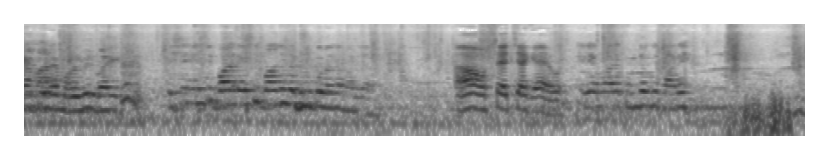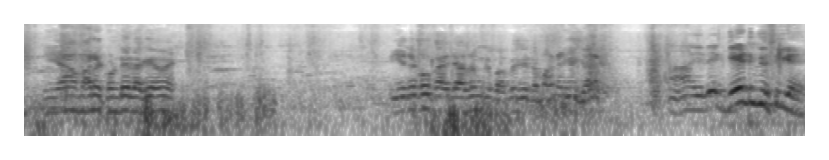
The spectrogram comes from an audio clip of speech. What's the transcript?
ہمارے مولوی بھائی۔ اسی اسی میں ڈھونڈ کے بندہ مر جائے ہاں اس سے اچھا کیا ہے وہ۔ یہ ہمارے کنڈے یہاں ہمارے کنڈے لگے ہوئے یہ دیکھو قائد اعظم کے بابے کے زمانے کے گھر۔ ہاں یہ دیکھ گیٹ بھی اسی گئے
